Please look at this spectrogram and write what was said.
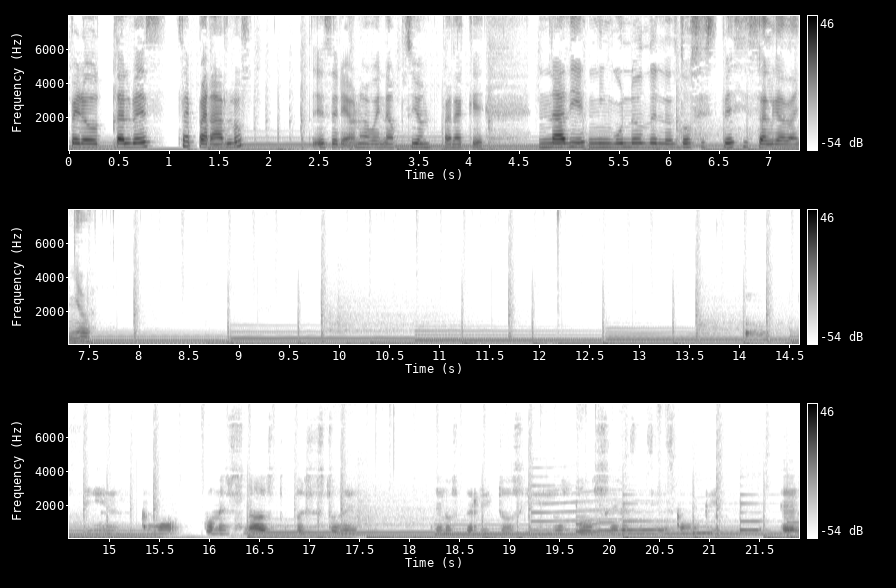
pero tal vez separarlos eh, sería una buena opción para que nadie, ninguno de las dos especies salga dañada. pues esto de, de, los perritos y los dos seres en es como que eh,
